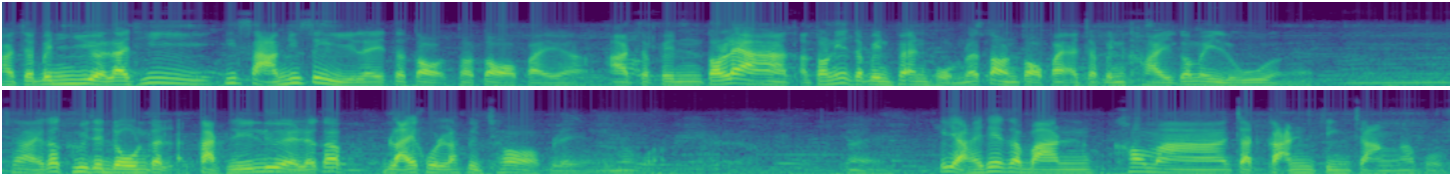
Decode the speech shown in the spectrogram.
อาจจะเป็นเหยื่ออะไรที่ที่สามที่สี่อะไรต่อต่อต่อต่อไปอะอาจจะเป็นตอนแรกอะตอนนี้จะเป็นแฟนผมแล้วตอนต่อไปอาจจะเป็นใครก็ไม่รู้อย่างเงี้ย ใช่ก็คือจะโดนกัดกัดเรื่อยๆแล้วก็ไร้คนรับผิดชอบอะไรอย่างนี้มากกว่าใช่ก็อยากให้เทศบาลเข้ามาจัดการจริงจังครับผม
